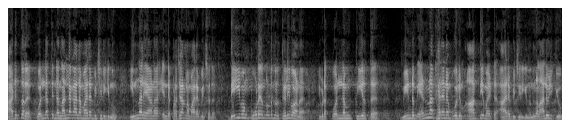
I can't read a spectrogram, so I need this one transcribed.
അടുത്തത് കൊല്ലത്തിന്റെ നല്ല കാലം ആരംഭിച്ചിരിക്കുന്നു. ഇന്നലെയാണ് എന്റെ പ്രചാരണം ആരംഭിച്ചത്. ദൈവം കൂടെ എന്നുള്ളതൊരു തെളിവാണ്. ഇവിടെ കൊല്ലം തീർത്ത് വീണ്ടും എണ്ണ ഖനനം പോലും ആദ്യമായിട്ട് ആരംഭിച്ചിരിക്കുന്നു. നിങ്ങൾ ആലോചിക്കൂ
